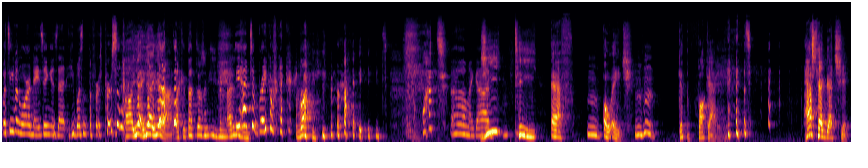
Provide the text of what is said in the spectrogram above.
what's even more amazing is that he wasn't the first person. Uh, yeah, yeah, yeah. Like that doesn't even. I didn't. he even, had to break a record. Right, right. What? Oh my god. G T F O H. Get the fuck out of here. Hashtag that shit.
